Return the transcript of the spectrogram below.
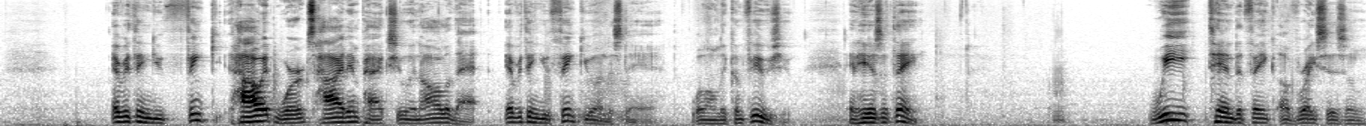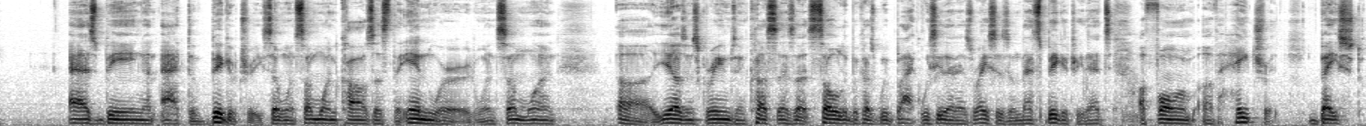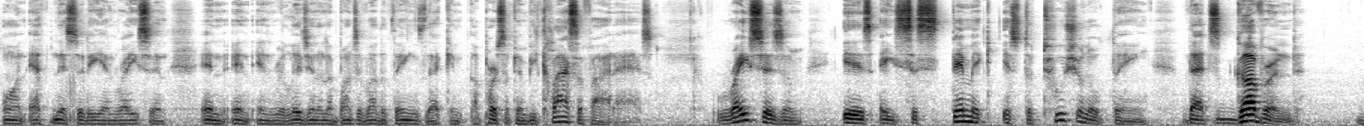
everything you think, how it works, how it impacts you, and all of that, everything you think you understand will only confuse you. And here's the thing we tend to think of racism as being an act of bigotry. So when someone calls us the N word, when someone uh, yells and screams and cusses us solely because we're black, we see that as racism. That's bigotry. That's a form of hatred based on ethnicity and race and, and, and, and religion and a bunch of other things that can a person can be classified as. Racism is a systemic institutional thing that's governed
